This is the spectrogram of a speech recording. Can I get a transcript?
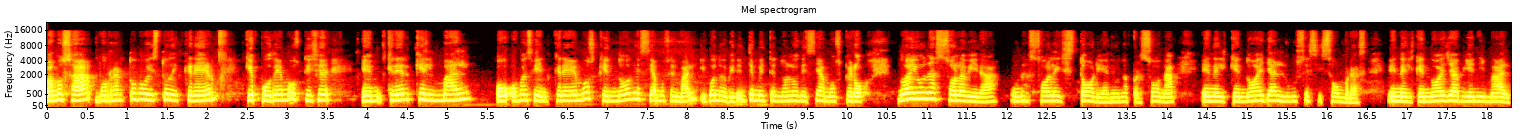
vamos a borrar todo esto de creer que podemos, dice, em, creer que el mal o, más bien creemos que no deseamos el mal y bueno, evidentemente no lo deseamos, pero no hay una sola vida, una sola historia de una persona en el que no haya luces y sombras, en el que no haya bien y mal,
